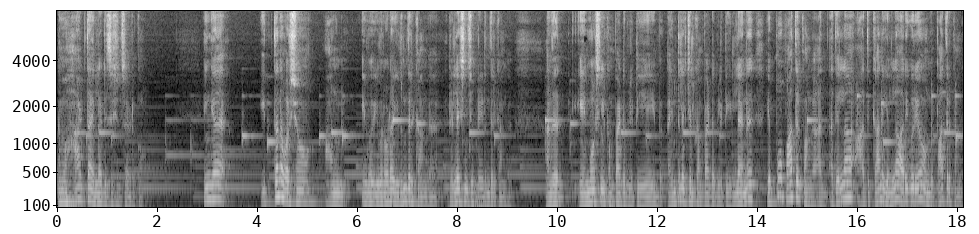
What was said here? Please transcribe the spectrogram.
நம்ம ஹார்ட் தான் எல்லா டிசிஷன்ஸும் எடுக்கும். இங்கே இத்தனை வருஷம் அவங்க இவ இவரோட இருந்திருக்காங்க ரிலேஷன்ஷிப்பில் இருந்திருக்காங்க. அந்த எமோஷனல் கம்பேட்டபிலிட்டி இன்டெலெக்சுவல் கம்பேட்டபிலிட்டி இல்லைன்னு எப்போ பார்த்துருப்பாங்க. அது அதெல்லாம் அதுக்கான எல்லா அறிகுறியும் அவங்க பார்த்துருப்பாங்க.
